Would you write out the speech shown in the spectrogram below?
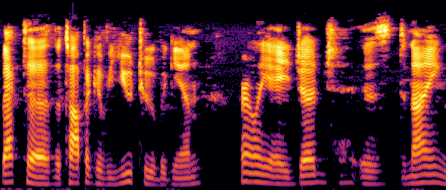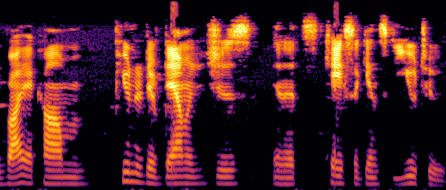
Back to the topic of YouTube again. Apparently, a judge is denying Viacom punitive damages in its case against YouTube.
